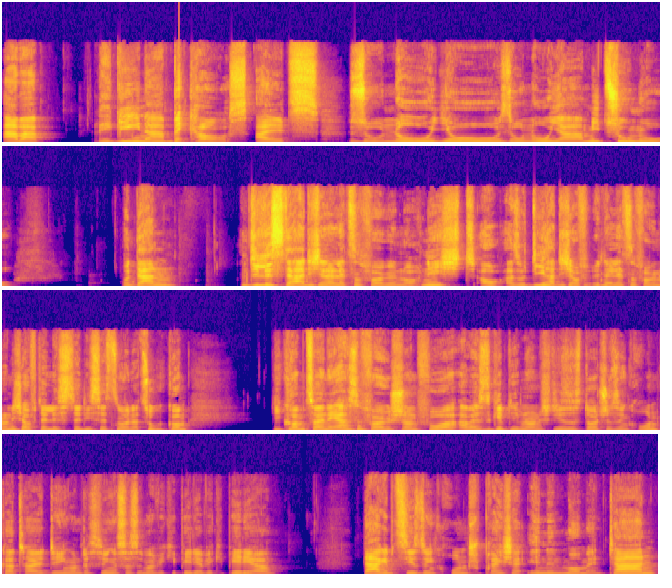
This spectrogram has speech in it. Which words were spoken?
Aber Regina Beckhaus als Sonoyo, Sonoya Mitsuno. Und dann die Liste hatte ich in der letzten Folge noch nicht. Also die hatte ich auf, in der letzten Folge noch nicht auf der Liste. Die ist jetzt neu dazugekommen. Die kommt zwar in der ersten Folge schon vor, aber es gibt eben noch nicht dieses deutsche Synchronkartei-Ding und deswegen ist das immer Wikipedia, Wikipedia. Da gibt es die SynchronsprecherInnen momentan.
